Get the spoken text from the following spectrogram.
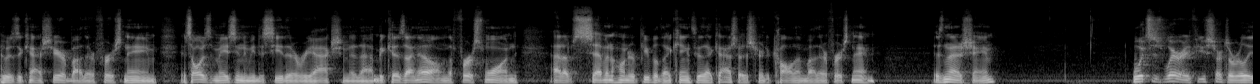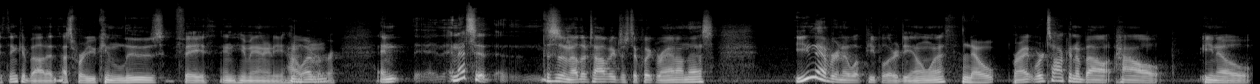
who is a cashier by their first name, it's always amazing to me to see their reaction to that because I know I'm the first one out of 700 people that came through that cash register to call them by their first name. Isn't that a shame? Which is where, if you start to really think about it, that's where you can lose faith in humanity. Mm-hmm. However, and and that's it. This is another topic. Just a quick rant on this. You never know what people are dealing with, Nope. right? We're talking about how you know.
